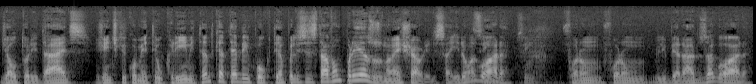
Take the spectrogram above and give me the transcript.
de autoridades, gente que cometeu crime, tanto que até bem pouco tempo eles estavam presos, não é, Chauri? Eles saíram agora. Sim, sim. Foram, foram liberados agora.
